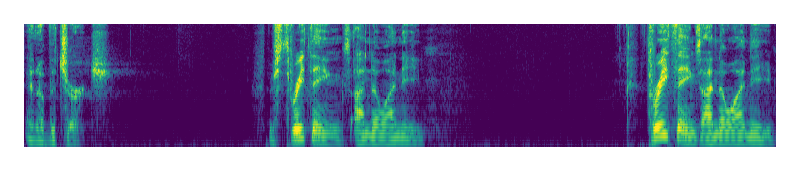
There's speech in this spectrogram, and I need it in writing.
and of the church. There's three things I know I need. Three things I know I need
